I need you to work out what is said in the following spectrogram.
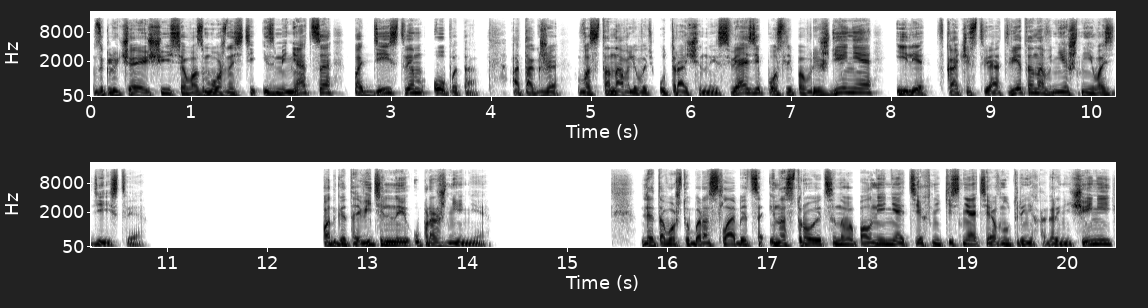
заключающиеся в возможности изменяться под действием опыта, а также восстанавливать утраченные связи после повреждения или в качестве ответа на внешние воздействия. Подготовительные упражнения. Для того, чтобы расслабиться и настроиться на выполнение техники снятия внутренних ограничений,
